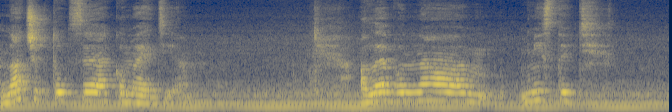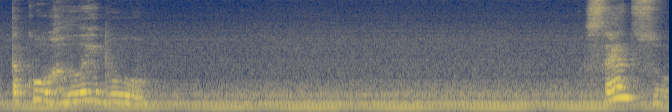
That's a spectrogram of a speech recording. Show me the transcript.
начебто це комедія. Але вона містить таку глибу сенсу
